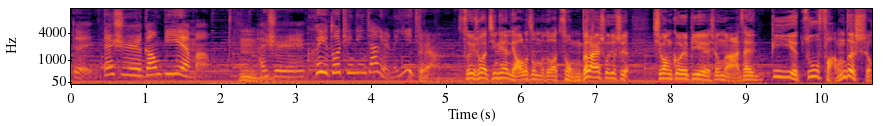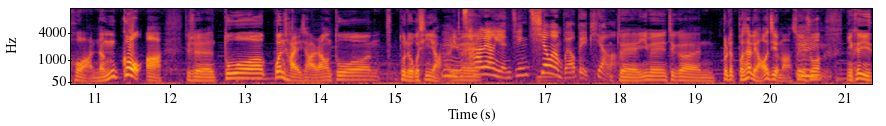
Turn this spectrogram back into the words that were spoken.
对，但是刚毕业嘛，嗯，还是可以多听听家里人的意见。对啊。所以说今天聊了这么多，总的来说就是希望各位毕业生们啊，在毕业租房的时候啊，能够啊，就是多观察一下，然后多多留个心眼儿，因嗯，为擦亮眼睛，千万不要被骗了。对，因为这个不不太了解嘛，所以说嗯你可以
